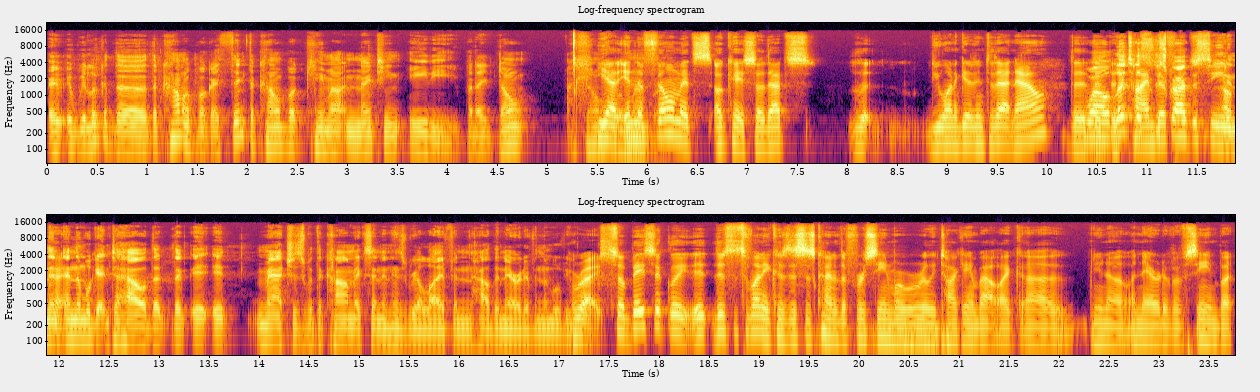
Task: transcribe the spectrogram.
if we look at the the comic book, I think the comic book came out in 1980, but I don't Yeah, in the film, it's okay. So that's. Do you want to get into that now? The, Well, the let, time us describe the scene, and then and then we'll get into how the, the it, it matches with the comics and in his real life, and how the narrative in the movie Right. works. So basically, it, this is funny because this is kind of the first scene where we're really talking about like uh, you know a narrative of scene. But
